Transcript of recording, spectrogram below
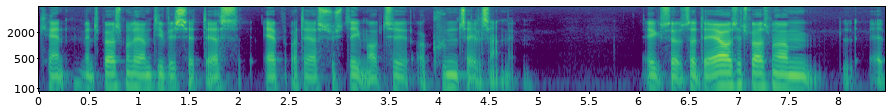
kan, men spørgsmålet er, om de vil sætte deres app og deres system op til at kunne tale sammen med dem. Ikke? Så, så det er også et spørgsmål om, at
